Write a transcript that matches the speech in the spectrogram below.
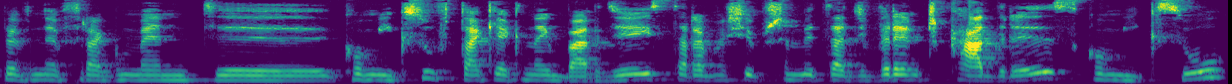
pewne fragmenty komiksów? Tak, jak najbardziej. Staramy się przemycać wręcz kadry z komiksu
